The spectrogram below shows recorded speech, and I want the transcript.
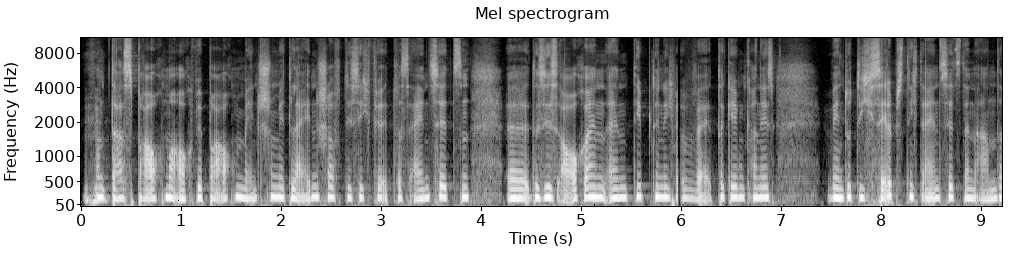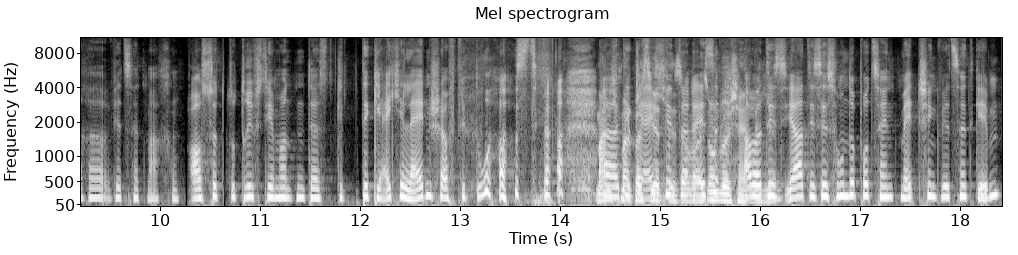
Mhm. Und das brauchen wir auch. Wir brauchen Menschen mit Leidenschaft, die sich für etwas einsetzen. Äh, das ist auch ein, ein Tipp, den ich weitergeben kann, ist, wenn du dich selbst nicht einsetzt, ein anderer wird es nicht machen. Außer du triffst jemanden, der die gleiche Leidenschaft wie du hast. Ja. Manchmal äh, passiert das, aber ist unwahrscheinlich. Aber das, ja, dieses 100% Matching wird es nicht geben.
